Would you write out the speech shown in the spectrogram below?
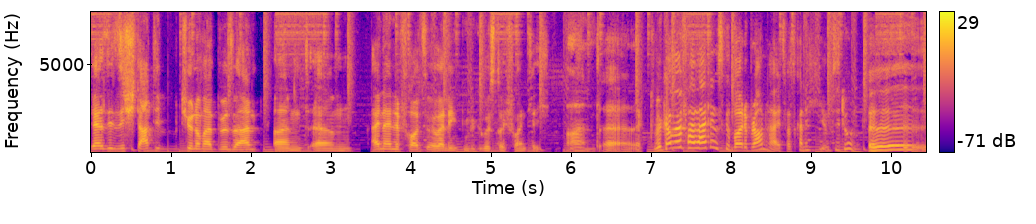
ja, sie, sie starrt die Tür nochmal böse an und ähm, Eine, eine Frau zu eurer Linken begrüßt euch freundlich. Und äh, willkommen im Verwaltungsgebäude Brown Heights. Was kann ich für Sie tun? Äh,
